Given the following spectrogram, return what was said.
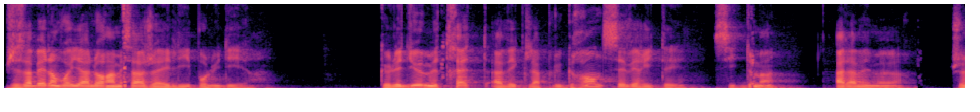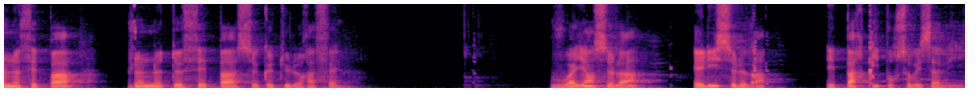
Jézabel envoya alors un message à Élie pour lui dire Que les dieux me traitent avec la plus grande sévérité si demain, à la même heure, je ne, fais pas, je ne te fais pas ce que tu leur as fait. Voyant cela, Élie se leva et partit pour sauver sa vie.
